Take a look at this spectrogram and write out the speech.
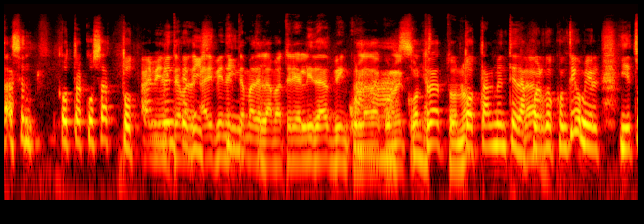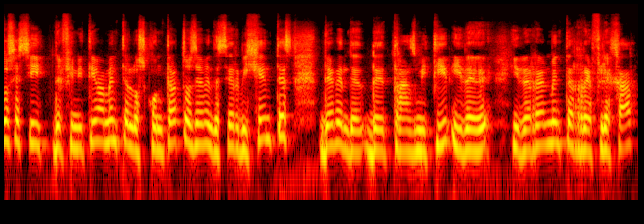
hacen otra cosa totalmente distinta. Ahí viene el tema de la materialidad vinculada con el contrato, ¿no? Totalmente de acuerdo contigo, Miguel. Y entonces sí, definitivamente los contratos deben de ser vigentes, deben de, transmitir y de, y de realmente reflejar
